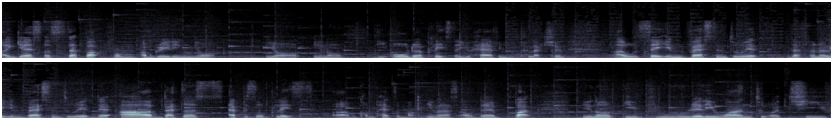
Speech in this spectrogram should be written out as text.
I guess, a step up from upgrading your, your, you know, the older plates that you have in your collection. I would say invest into it. Definitely invest into it. There are better episode plates um, compared to Makina's out there, but you know, if you really want to achieve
